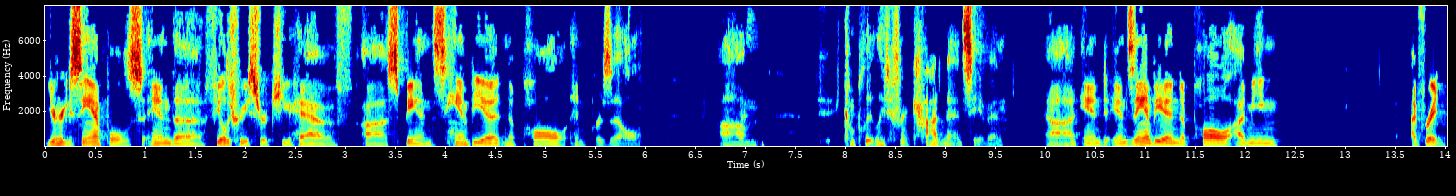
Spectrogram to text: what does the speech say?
your examples and the field research you have uh, span Zambia, Nepal, and Brazil. Um, completely different continents, even. Uh, and and Zambia and Nepal. I mean, I've read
